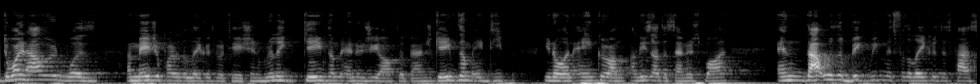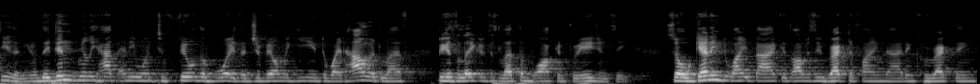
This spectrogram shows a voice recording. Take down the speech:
Dwight Howard was a major part of the Lakers rotation. Really gave them energy off the bench, gave them a deep, you know, an anchor on at least at the center spot. And that was a big weakness for the Lakers this past season. You know, they didn't really have anyone to fill the void that JaVale McGee and Dwight Howard left because the Lakers just let them walk in free agency. So getting Dwight back is obviously rectifying that and correcting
